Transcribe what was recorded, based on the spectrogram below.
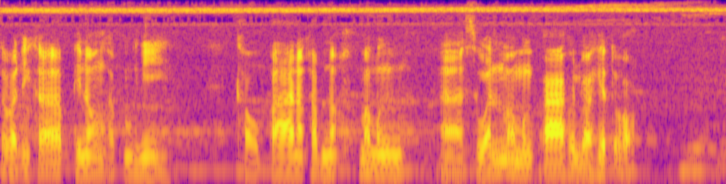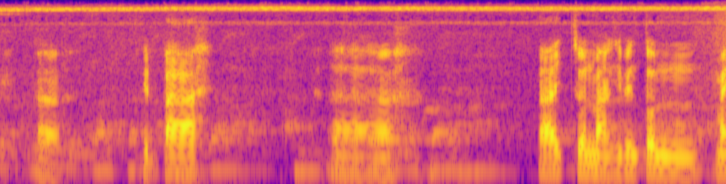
สวัสดีครับพี่น้องครับมื้อนี้เข้าป่านะครับเนาะมาเมึงอ่าสวนมาเมึงป่าเพิ่นว่าเฮ็ดออกอ่าเป็นป่าอ่าป่าส่วนมากที่เป็นต้นไม้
